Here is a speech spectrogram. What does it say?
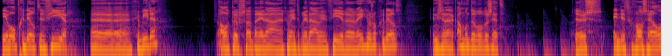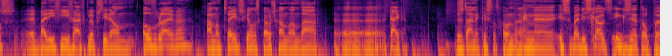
hebben we opgedeeld in vier gebieden. Dus alle clubs uit Breda en gemeente Breda hebben in vier regio's opgedeeld. En die zijn eigenlijk allemaal dubbel bezet. Dus in dit geval zelfs, eh, bij die vier, vijf clubs die dan overblijven, gaan dan twee verschillende scouts gaan dan daar eh, eh, kijken. Dus uiteindelijk is dat gewoon... eh, En eh, is er bij die scouts ingezet op, eh,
